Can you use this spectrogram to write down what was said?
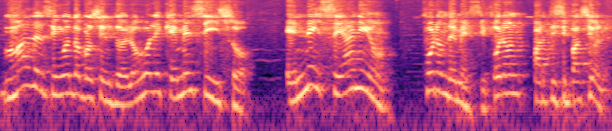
más del 50% de los goles que Messi hizo en ese año fueron de Messi, fueron participaciones.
